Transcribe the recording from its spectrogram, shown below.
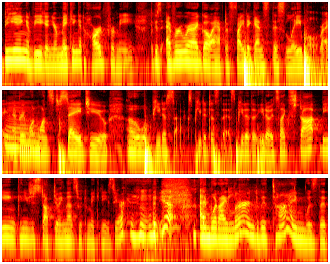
being a vegan, you're making it hard for me because everywhere I go, I have to fight against this label, right? Mm. Everyone wants to say to you, oh, well, PETA sucks. PETA does this. PETA, you know, it's like, stop being, can you just stop doing that so we can make it easier? yeah. and what I learned with time was that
